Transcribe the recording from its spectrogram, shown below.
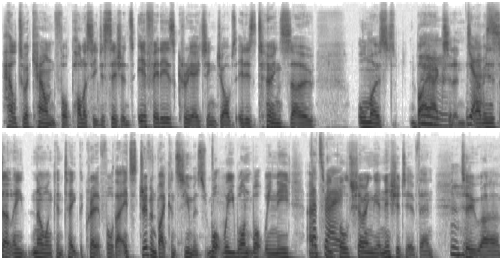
held to account for policy decisions. If it is creating jobs, it is doing so almost by mm, accident. Yes. I mean, certainly no one can take the credit for that. It's driven by consumers, what we want, what we need, and That's people right. showing the initiative then mm-hmm. to. Uh,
